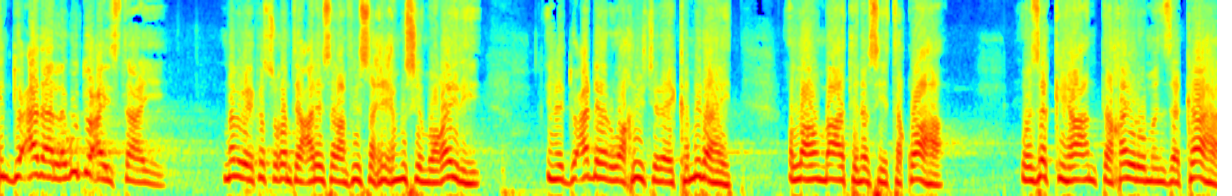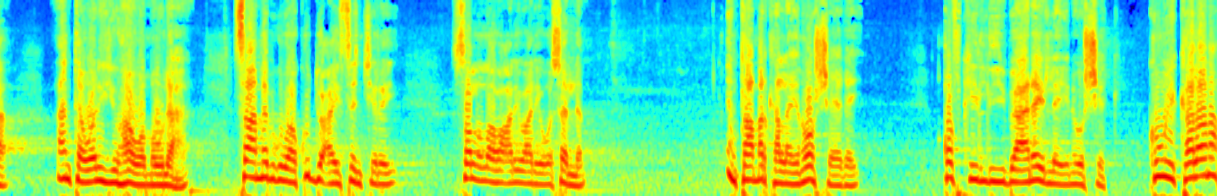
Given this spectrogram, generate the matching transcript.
in ducadaa lagu ducaystaayey nabigay ka sugan tahay alayh salaam fii saxiixi muslim wagayrihi inay duco dheer uu akhrii jiray ay ka mid ahayd allaahuma aati nafsii taqwaaha wa anta khayru man zakaaha anta waliyuha wa mowlaha saa nabigu waa ku ducaysan jiray sala allahu alayh waalih wasalam intaa marka laynoo sheegay qofkii liibaanay laynoo sheeg. Kuwii kalena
